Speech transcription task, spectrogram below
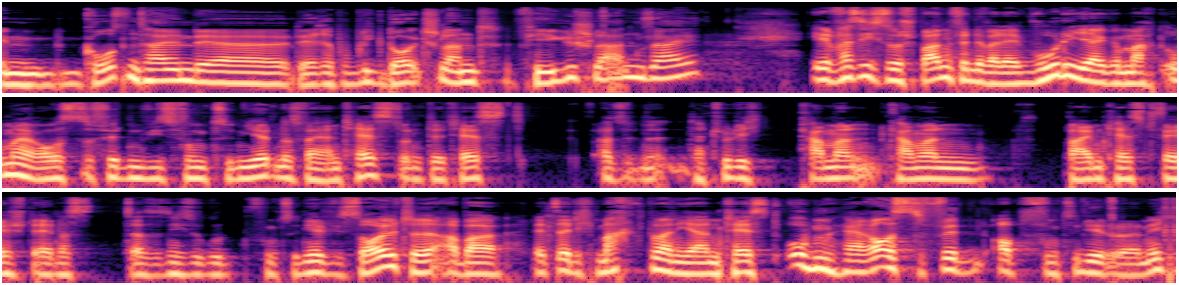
in großen Teilen der, der Republik Deutschland fehlgeschlagen sei. Ja, was ich so spannend finde, weil der wurde ja gemacht, um herauszufinden, wie es funktioniert. Und das war ja ein Test. Und der Test, also na- natürlich kann man, kann man beim Test feststellen, dass, dass es nicht so gut funktioniert, wie es sollte. Aber letztendlich macht man ja einen Test, um herauszufinden, ob es funktioniert oder nicht.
